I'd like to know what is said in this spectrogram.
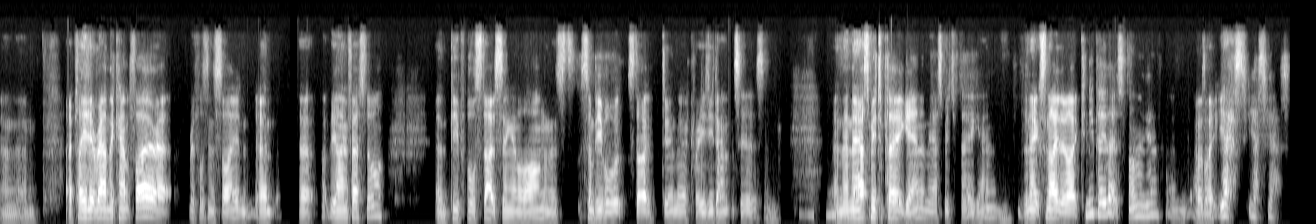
And um, i played it around the campfire at ripples inside um, uh, at the IAM festival. And people started singing along and some people started doing their crazy dances and and then they asked me to play it again and they asked me to play it again. And the next night they're like can you play that song again? And i was like yes yes yes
